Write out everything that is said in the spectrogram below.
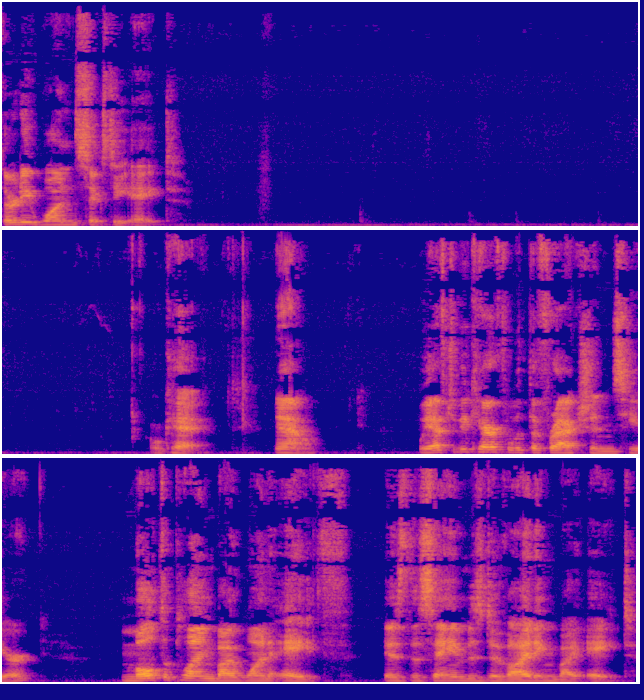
3168. Okay, now we have to be careful with the fractions here. Multiplying by 1 eighth is the same as dividing by 8.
